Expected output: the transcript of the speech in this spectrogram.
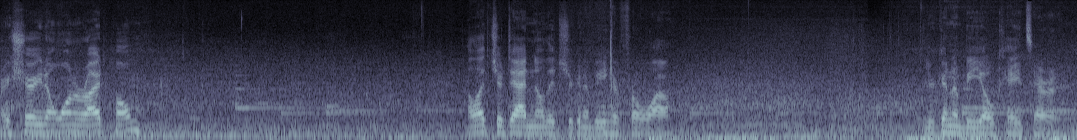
Are you sure you don't want to ride home? I'll let your dad know that you're going to be here for a while. You're going to be okay, Tara.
